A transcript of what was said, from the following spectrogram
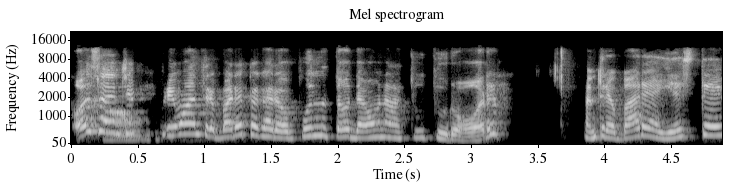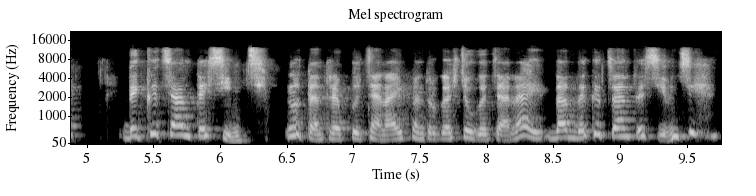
O să da. încep prima întrebare pe care o pun totdeauna tuturor. Întrebarea este, de câți ani te simți? Nu te întreb câți ani ai, pentru că știu câți ani ai, dar de câți ani te simți?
